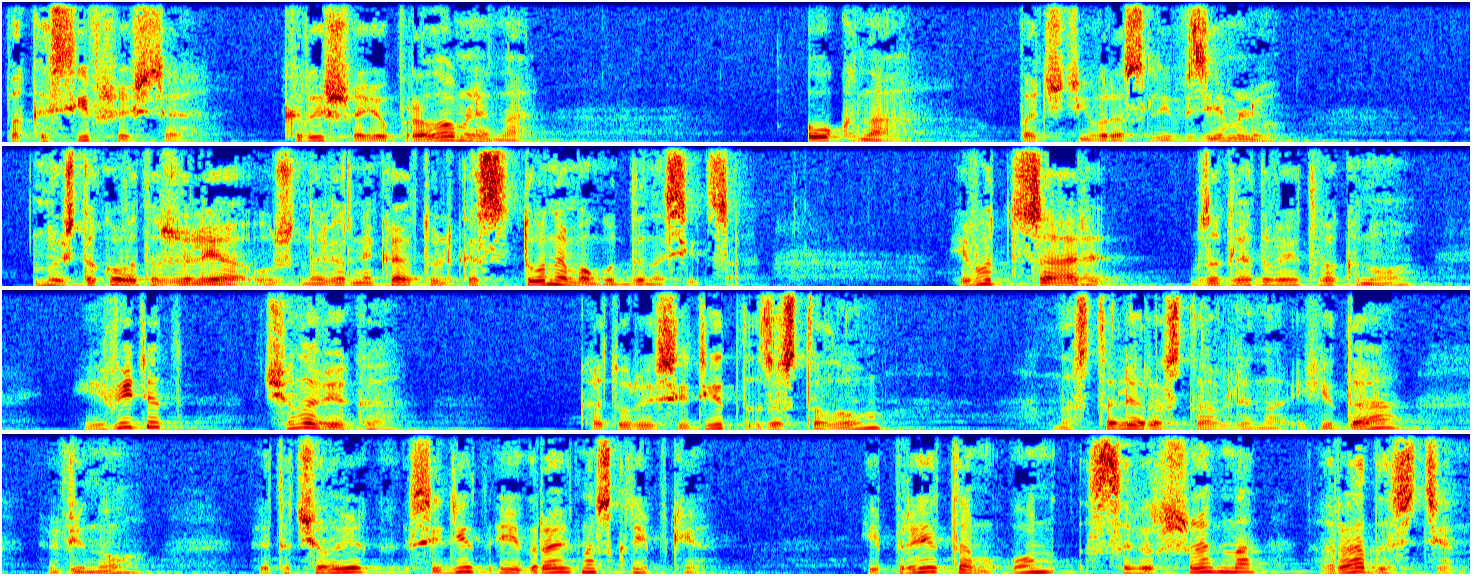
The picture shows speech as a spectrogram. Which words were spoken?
покосившейся, крыша ее проломлена, окна почти вросли в землю, но из такого-то жилья уж наверняка только стоны могут доноситься. И вот царь заглядывает в окно и видит человека, который сидит за столом, на столе расставлена еда, вино – этот человек сидит и играет на скрипке, и при этом он совершенно радостен.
